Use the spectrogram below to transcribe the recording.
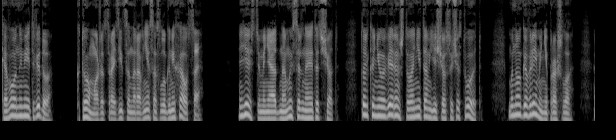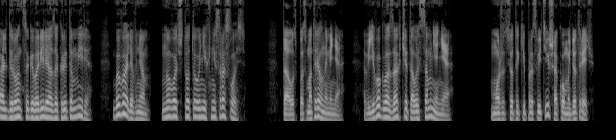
Кого он имеет в виду? Кто может сразиться наравне со слугами хаоса? Есть у меня одна мысль на этот счет. Только не уверен, что они там еще существуют. Много времени прошло. Альдеронцы говорили о закрытом мире. Бывали в нем, но вот что-то у них не срослось. Таус посмотрел на меня. В его глазах читалось сомнение. Может, все-таки просветишь, о ком идет речь?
